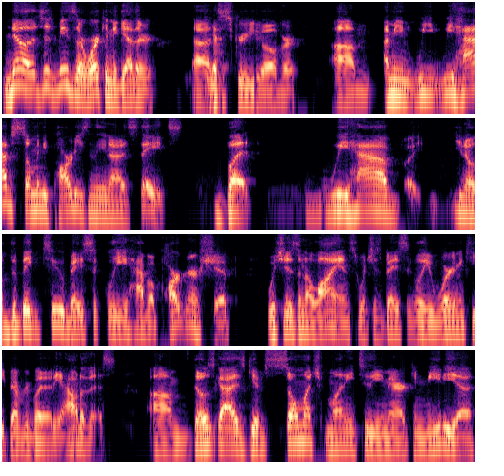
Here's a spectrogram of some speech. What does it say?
no, that just means they're working together uh, yeah. to screw you over. Um, I mean, we we have so many parties in the United States, but we have you know the big two basically have a partnership, which is an alliance, which is basically we're going to keep everybody out of this. Um, those guys give so much money to the American media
